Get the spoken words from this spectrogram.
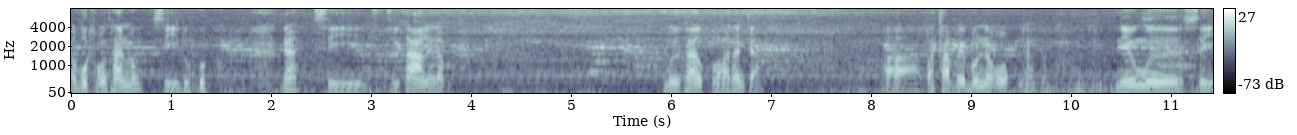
อาวุธของท่านมั้งสี่ดูนะสี่สี่ข้างเลยครับ มือข้างขวาท่านจะประทับไว้บนหน้าอกนะครับ นิ้วมือสี่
